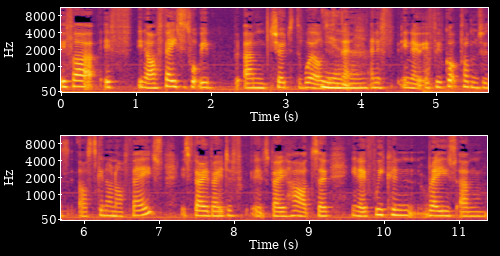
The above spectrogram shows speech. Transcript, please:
if our if you know our face is what we um, show to the world, isn't it? And if you know if we've got problems with our skin on our face, it's very very diff- it's very hard. So you know if we can raise um,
